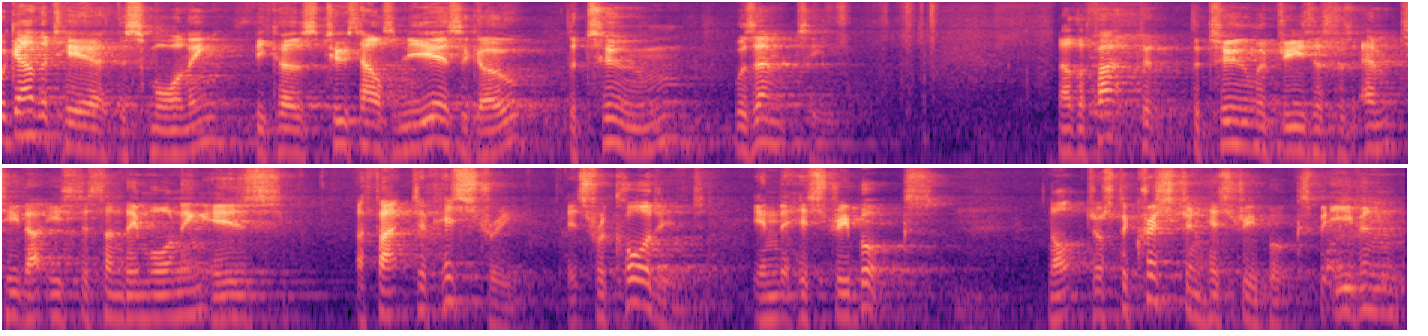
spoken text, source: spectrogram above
We're gathered here this morning because 2,000 years ago the tomb was empty. Now, the fact that the tomb of Jesus was empty that Easter Sunday morning is a fact of history. It's recorded in the history books. Not just the Christian history books, but even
